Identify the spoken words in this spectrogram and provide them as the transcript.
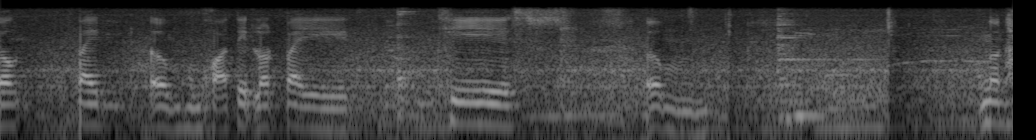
รถไป เอิมผมขอติดรถไปที่ เอิมนนท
